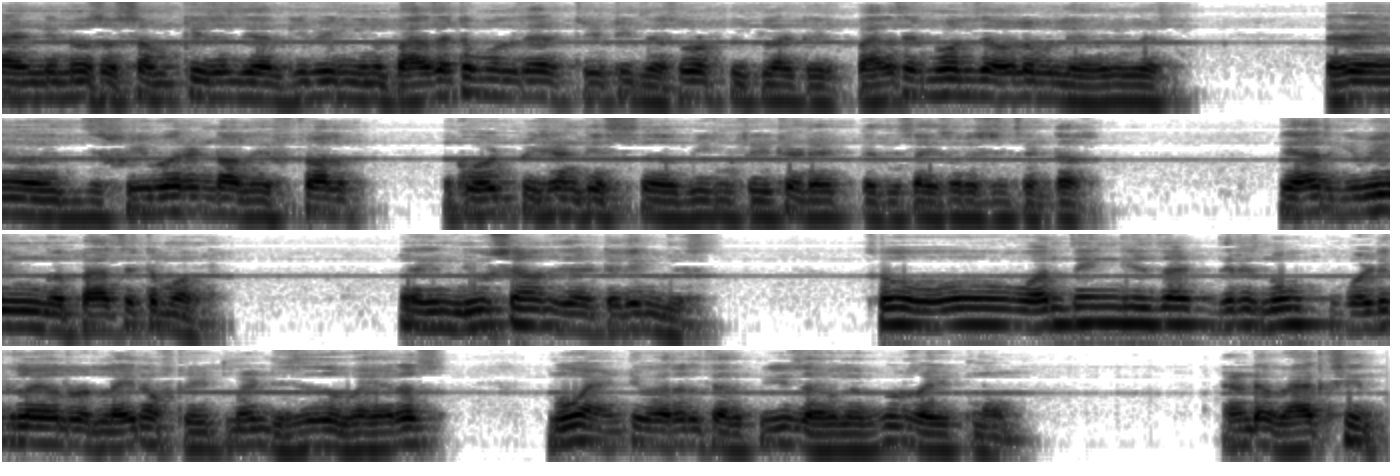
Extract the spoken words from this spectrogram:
and you know so some cases they are giving you know paracetamol they are treating. That's what people are treating. Paracetamol is available everywhere this fever and all, if all the COVID patient is uh, being treated at this isolation center, they are giving paracetamol. In news channels, they are telling this. So, one thing is that there is no particular line of treatment. This is a virus. No antiviral therapy is available right now. And a vaccine.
